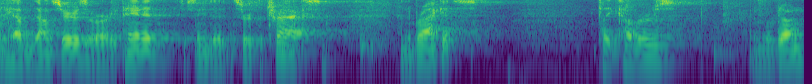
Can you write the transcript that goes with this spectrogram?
We have them downstairs, they're already painted. Just need to insert the tracks and the brackets, plate covers, and we're done.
